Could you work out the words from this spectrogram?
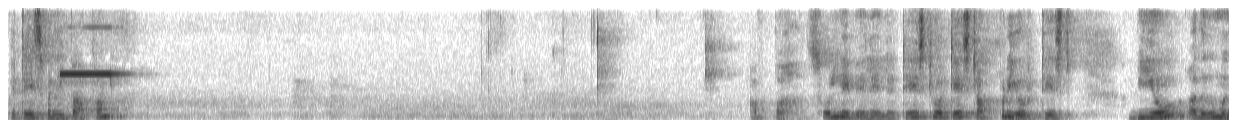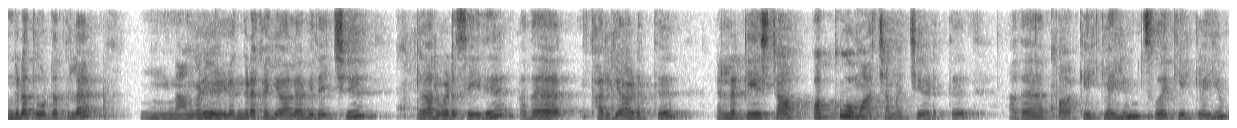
இப்போ டேஸ்ட் பண்ணி பார்ப்போம். அப்பா சொல்லி வேலையில் டேஸ்ட்டோ டேஸ்ட் அப்படி ஒரு டேஸ்ட். பியோ அதுவும் எங்கட தோட்டத்தில் நாங்கள் எங்கட கையால் விதைச்சு அறுவடை செய்து அதை கறியாக எடுத்து நல்ல டேஸ்ட்டாக பக்குவமாக சமைச்சு எடுத்து அதை பா கேக்லேயும் சுவை கேக்லேயும்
